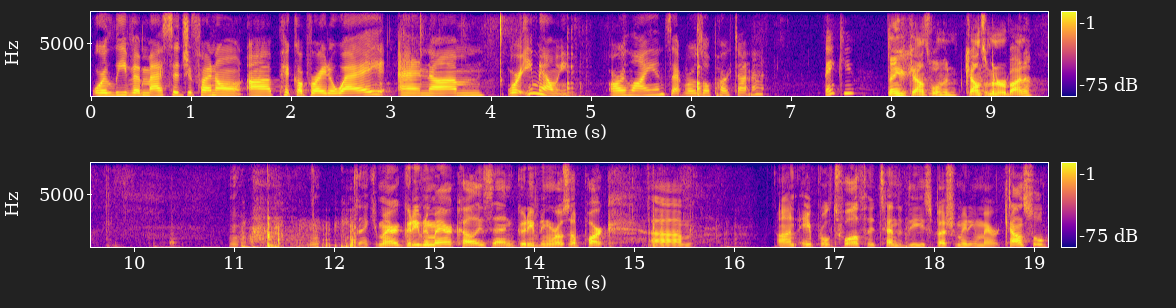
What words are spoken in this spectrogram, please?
or leave a message if I don't uh, pick up right away. And um, or email me, rlyons at rosellepark.net. Thank you. Thank you, Councilwoman. Councilman Urbina? Thank you, Mayor. Good evening, Mayor, colleagues, and good evening, Roselle Park. Um, on April 12th, I attended the special meeting of Mayor Council.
